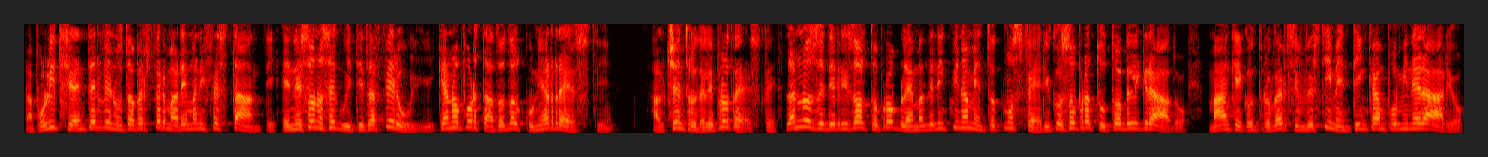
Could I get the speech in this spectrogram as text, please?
La polizia è intervenuta per fermare i manifestanti e ne sono seguiti tafferugli che hanno portato ad alcuni arresti. Al centro delle proteste, l'annoso ed irrisolto problema dell'inquinamento atmosferico soprattutto a Belgrado, ma anche i controversi investimenti in campo minerario,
